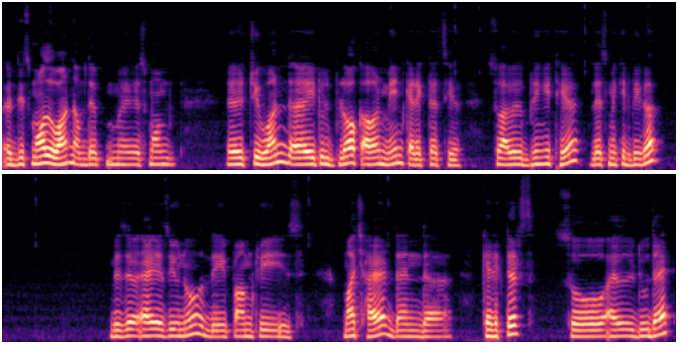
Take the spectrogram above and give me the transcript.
uh, the small one of the uh, small uh, tree one it will block our main characters here. So I will bring it here. Let's make it bigger. Because as you know the palm tree is much higher than the characters. So I will do that.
